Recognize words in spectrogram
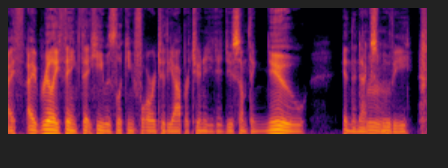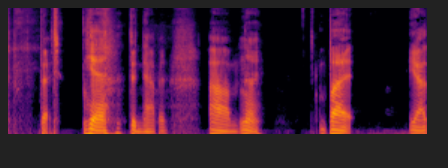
I I really think that he was looking forward to the opportunity to do something new in the next Mm. movie that yeah. didn't happen. Um No, but yeah,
